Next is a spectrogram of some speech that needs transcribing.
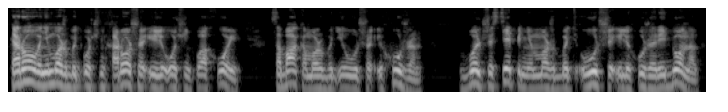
Корова не может быть очень хорошей или очень плохой. Собака может быть и лучше, и хуже. В большей степени может быть лучше или хуже ребенок.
